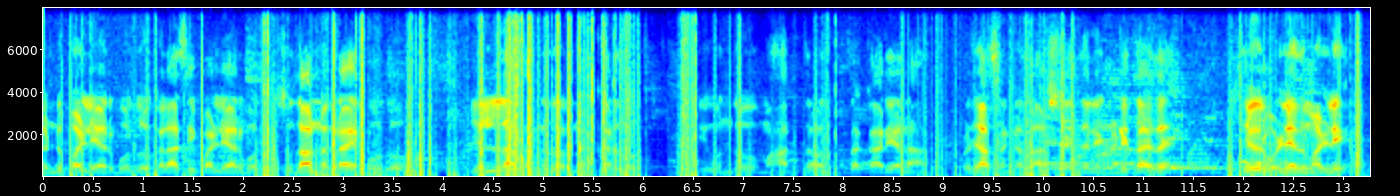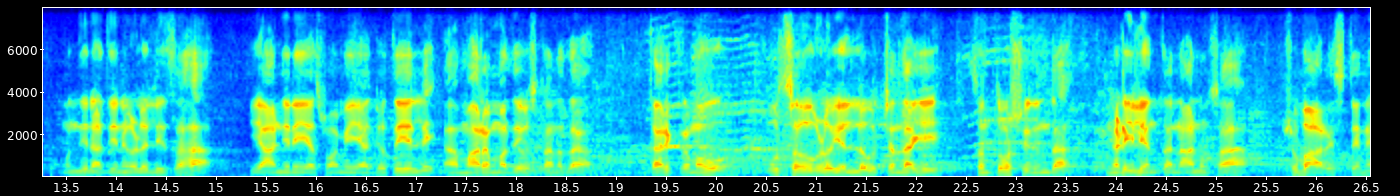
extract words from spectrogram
ದಂಡುಪಾಳ್ಯ ಇರ್ಬೋದು ಕಲಾಸಿಪಾಳ್ಯ ಇರ್ಬೋದು, ಸುಧಾಮ್ ನಗರ ಇರ್ಬೋದು ಎಲ್ಲ ಸಂಘದವ್ರನ್ನ ಕರೆದು ಈ ಒಂದು ಮಹತ್ವದ ಕಾರ್ಯನ ಪ್ರಜಾಸಂಘದ ಆಶ್ರಯದಲ್ಲಿ ನಡೀತಾ ಇದೆ. ದೇವರು ಒಳ್ಳೆಯದು ಮಾಡಲಿ. ಮುಂದಿನ ದಿನಗಳಲ್ಲಿ ಸಹ ಈ ಆಂಜನೇಯ ಸ್ವಾಮಿಯ ಜೊತೆಯಲ್ಲಿ ಆ ಮಾರಮ್ಮ ದೇವಸ್ಥಾನದ ಕಾರ್ಯಕ್ರಮವು, ಉತ್ಸವಗಳು ಎಲ್ಲವೂ ಚೆಂದಾಗಿ ಸಂತೋಷದಿಂದ ನಡೀಲಿ ಅಂತ ನಾನು ಸಹ ಶುಭ ಹಾರೈಸ್ತೇನೆ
